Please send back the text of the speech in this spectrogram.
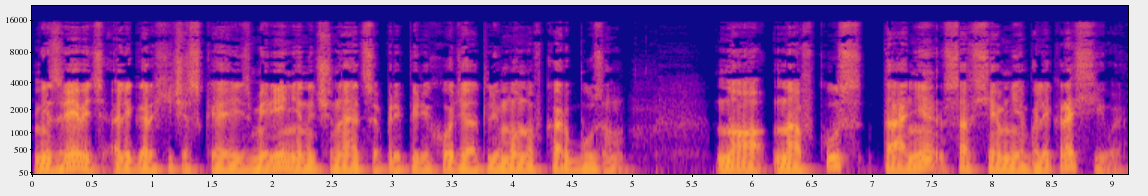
не зря ведь олигархическое измерение начинается при переходе от лимонов к арбузам. Но на вкус Тани совсем не были красивы.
